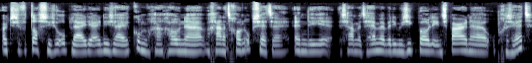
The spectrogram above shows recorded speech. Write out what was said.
Arthur is een fantastische opleider. En die zei, kom, we gaan, gewoon, uh, we gaan het gewoon opzetten. En die, samen met hem hebben die muziekpolie in Spaarne opgezet.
